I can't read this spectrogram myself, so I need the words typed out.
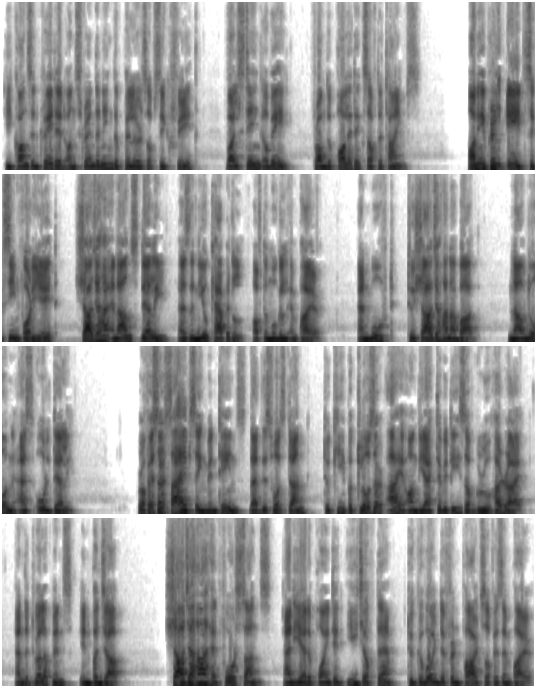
He concentrated on strengthening the pillars of Sikh faith while staying away from the politics of the times. On April 8, 1648, Shah Jahan announced Delhi as the new capital of the Mughal Empire and moved to Shahjahanabad, now known as Old Delhi. Professor Sahib Singh maintains that this was done to keep a closer eye on the activities of Guru Har Rai and the developments in Punjab. Shah Jahan had four sons, and he had appointed each of them to govern different parts of his empire.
